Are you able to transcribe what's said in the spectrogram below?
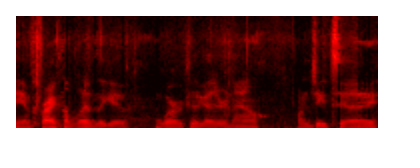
Me and Franklin live to work together now on GTA.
